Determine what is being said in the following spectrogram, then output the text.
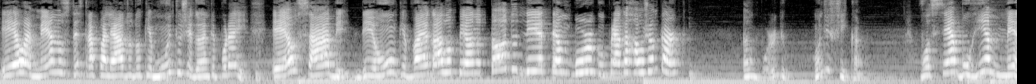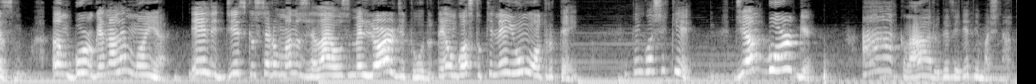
Eu é menos destrapalhado do que muito gigante por aí. Eu sabe de um que vai galopeando todo dia até Hamburgo para agarrar o jantar. Hamburgo? Onde fica? Você é burrinha mesmo. Hamburgo é na Alemanha. Ele diz que os seres humanos de lá é os melhor de tudo. Tem um gosto que nenhum outro tem. Tem gosto de quê? De hambúrguer. Ah, claro, deveria ter imaginado.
